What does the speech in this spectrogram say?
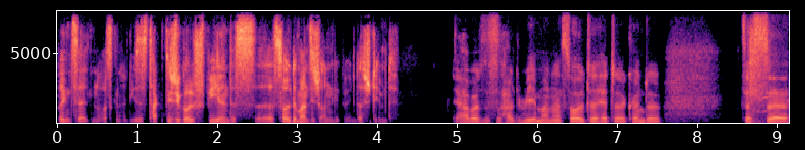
Bringt selten was, genau. Dieses taktische Golfspielen, das äh, sollte man sich angewöhnen, das stimmt. Ja, aber das ist halt wie immer, ne? Sollte, hätte, könnte. Das, äh,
